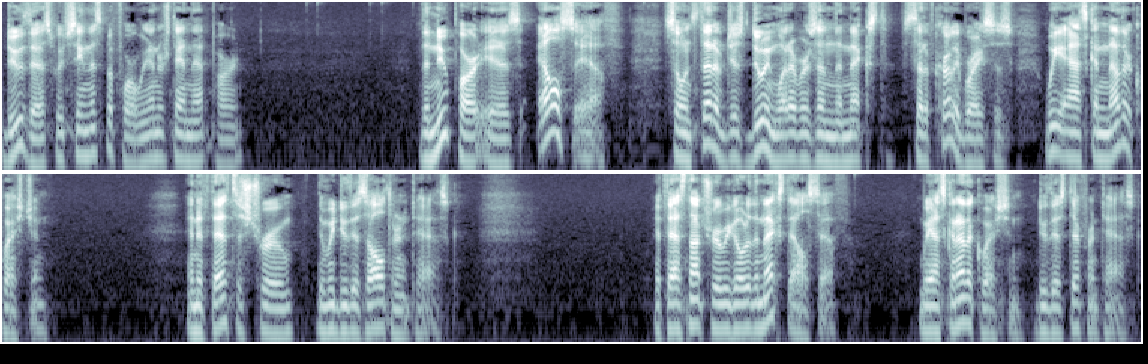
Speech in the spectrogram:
do this. We've seen this before. We understand that part. The new part is else if. So instead of just doing whatever's in the next set of curly braces, we ask another question. And if that is true, then we do this alternate task. If that's not true, we go to the next else if. We ask another question, do this different task.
